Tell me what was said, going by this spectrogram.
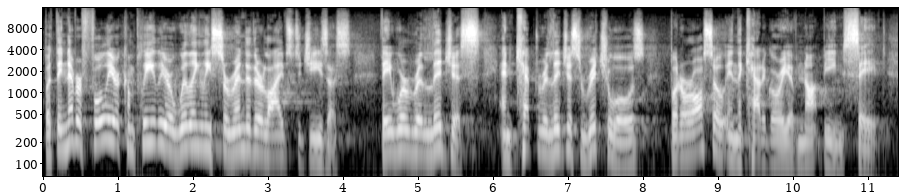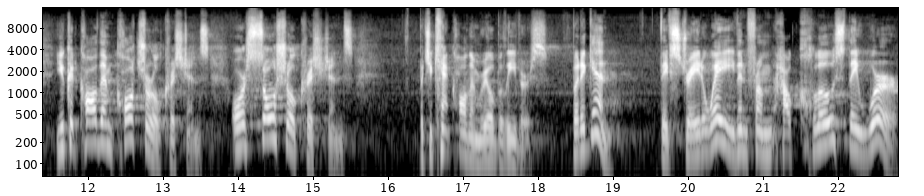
but they never fully or completely or willingly surrendered their lives to Jesus. They were religious and kept religious rituals, but are also in the category of not being saved. You could call them cultural Christians or social Christians, but you can't call them real believers. But again, they've strayed away even from how close they were,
